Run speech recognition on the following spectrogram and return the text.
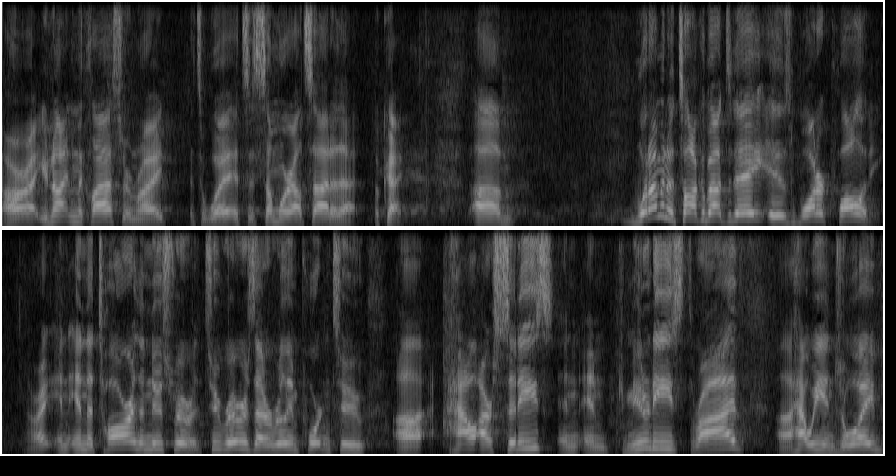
All right. You're not in the classroom, right? It's away. It's somewhere outside of that. Okay. Um, what I'm going to talk about today is water quality. All right, in, in the Tar and the Neuse River, the two rivers that are really important to uh, how our cities and, and communities thrive, uh, how we enjoy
